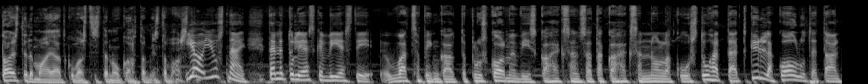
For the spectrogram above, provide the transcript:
taistelemaan jatkuvasti sitä nukahtamista vastaan. Joo, just näin. Tänne tuli äsken viesti WhatsAppin kautta plus 358 108 06000, että kyllä koulutetaan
